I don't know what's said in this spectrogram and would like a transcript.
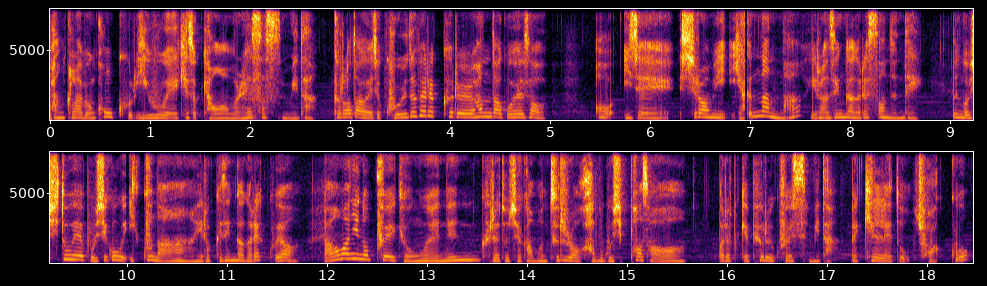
방클라이번 콩쿨 이후에 계속 경험을 했었습니다. 그러다가 이제 골드베르크를 한다고 해서 어, 이제 실험이 야, 끝났나? 이런 생각을 했었는데 걸 시도해 보시고 있구나 이렇게 생각을 했고요. 라우마니노프의 경우에는 그래도 제가 한번 들으러 가보고 싶어서 어렵게 표를 구했습니다. 맥켈레도 좋았고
